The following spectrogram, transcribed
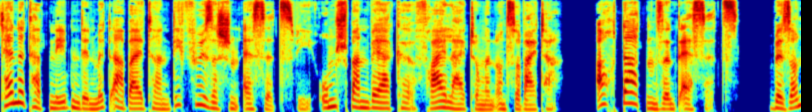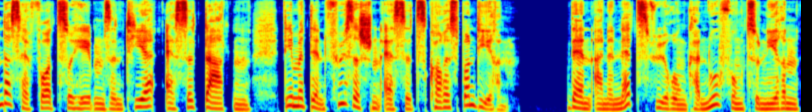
Tenet hat neben den Mitarbeitern die physischen Assets wie Umspannwerke, Freileitungen und so weiter. Auch Daten sind Assets. Besonders hervorzuheben sind hier Asset-Daten, die mit den physischen Assets korrespondieren. Denn eine Netzführung kann nur funktionieren,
